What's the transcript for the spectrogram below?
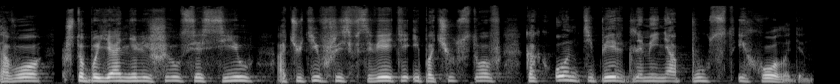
того, чтобы я не лишился сил, очутившись в свете и почувствовав, как он теперь для меня пуст и холоден.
